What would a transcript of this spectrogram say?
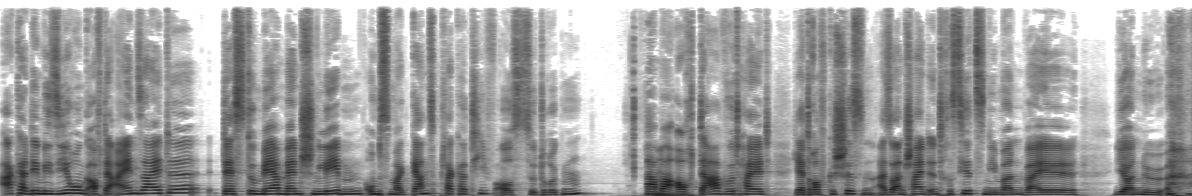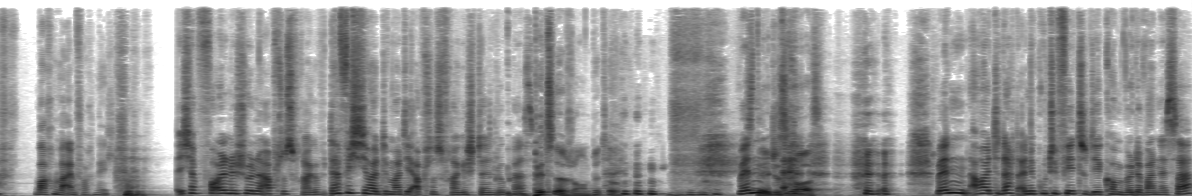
Akademisierung auf der einen Seite, desto mehr Menschen leben, um es mal ganz plakativ auszudrücken. Aber auch da wird halt ja drauf geschissen. Also anscheinend interessiert es niemanden, weil ja nö, machen wir einfach nicht. Ich habe voll eine schöne Abschlussfrage. Darf ich dir heute mal die Abschlussfrage stellen, Lukas? Bitte, Jean, bitte. Wenn, Stage is yours. wenn heute Nacht eine gute Fee zu dir kommen würde, Vanessa,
